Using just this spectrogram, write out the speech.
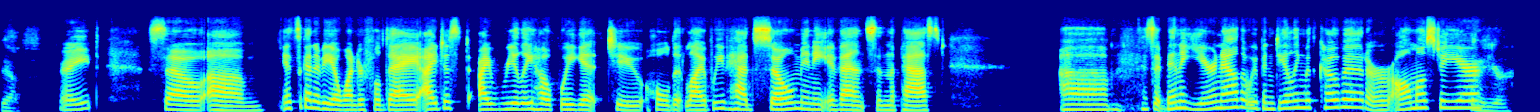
Yes. right? So um, it's going to be a wonderful day. I just, I really hope we get to hold it live. We've had so many events in the past. Um, has it been a year now that we've been dealing with COVID or almost a year? A year.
